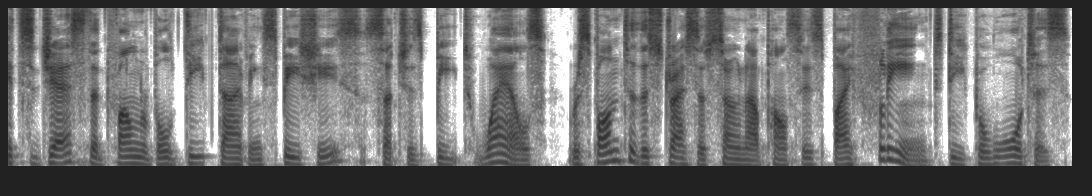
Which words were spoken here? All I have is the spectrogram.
It suggests that vulnerable deep diving species, such as beaked whales, respond to the stress of sonar pulses by fleeing to deeper waters,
